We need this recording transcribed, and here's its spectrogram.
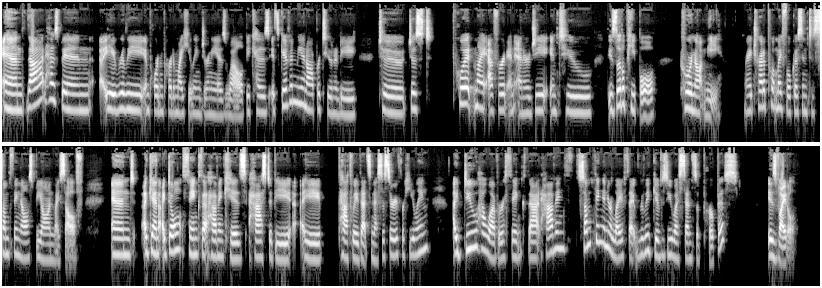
And that has been a really important part of my healing journey as well, because it's given me an opportunity to just put my effort and energy into these little people who are not me, right? Try to put my focus into something else beyond myself. And again, I don't think that having kids has to be a pathway that's necessary for healing. I do, however, think that having something in your life that really gives you a sense of purpose is vital.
